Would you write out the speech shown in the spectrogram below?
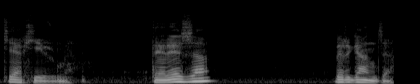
και αρχίζουμε. Τερέζα Berganza.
